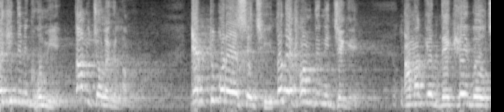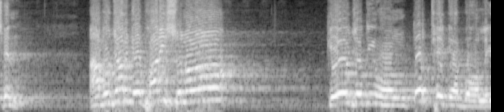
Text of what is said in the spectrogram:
দেখি তিনি ঘুমিয়ে, তা আমি চলে গেলাম। একটু পরে এসেছি, তো দেখলাম তিনি জেগে। আমাকে দেখেই বলছেন আবুজার গেফারি, শোনো কেউ যদি অন্তর থেকে বলে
